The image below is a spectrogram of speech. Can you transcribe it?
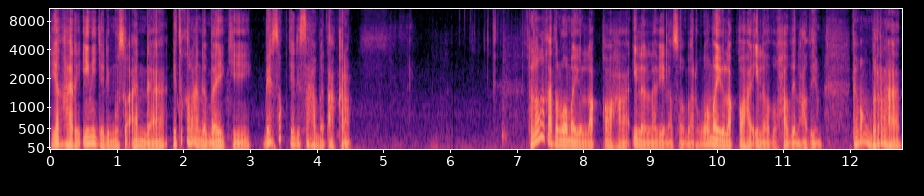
yang hari ini jadi musuh Anda itu kalau Anda baiki besok jadi sahabat akrab Lalu kata wa wa. Memang berat,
